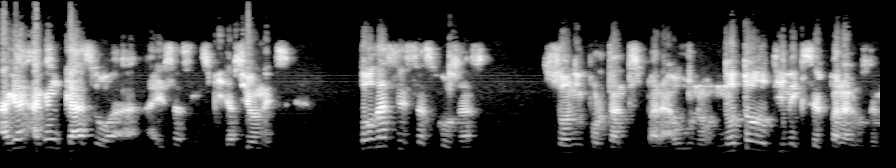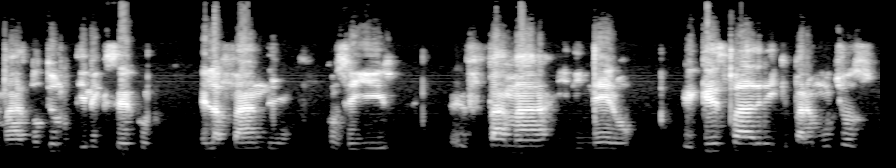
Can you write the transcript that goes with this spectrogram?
hagan, hagan caso a, a esas inspiraciones. Todas esas cosas son importantes para uno. No todo tiene que ser para los demás, no todo tiene que ser con el afán de conseguir eh, fama y dinero, que es padre y que para muchos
